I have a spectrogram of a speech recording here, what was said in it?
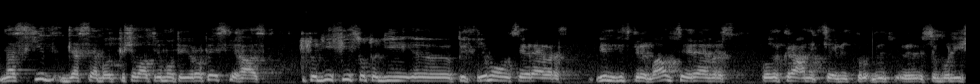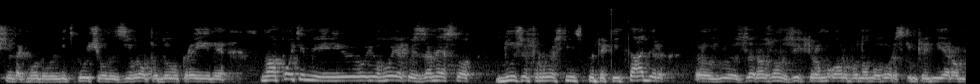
на схід для себе, от почала отримувати європейський газ. то тоді Фіцо тоді е, підтримував цей реверс. Він відкривав цей реверс, коли краник цей відкру... від... е, символічно так мовити, відкручували з Європи до України. Ну а потім його якось занесло в дуже проросійський такий табір е, разом з Віктором Орбаном, угорським прем'єром.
